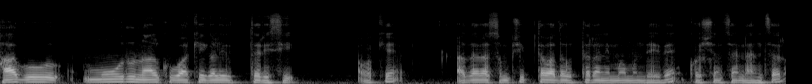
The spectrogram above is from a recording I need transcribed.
ಹಾಗೂ ಮೂರು ನಾಲ್ಕು ವಾಕ್ಯಗಳಿಗೆ ಉತ್ತರಿಸಿ. ಓಕೆ ಅದರ ಸಂಕ್ಷಿಪ್ತವಾದ ಉತ್ತರ ನಿಮ್ಮ ಮುಂದೆ ಇದೆ. Questions and answer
